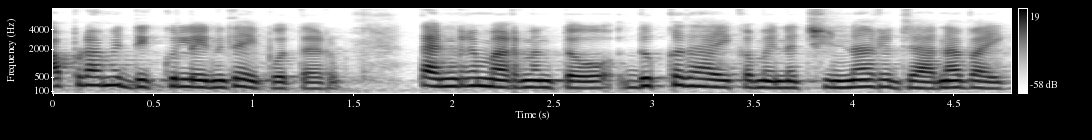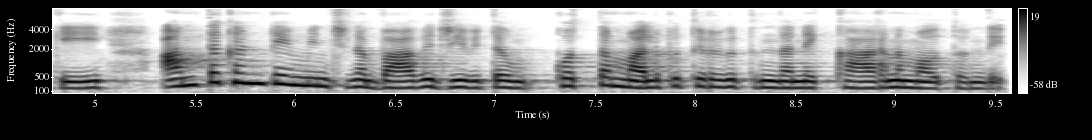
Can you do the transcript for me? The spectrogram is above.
అప్పుడు ఆమె దిక్కులేనిది అయిపోతారు. తండ్రి మరణంతో దుఃఖదాయకమైన చిన్నారి జానాబాయికి అంతకంటే మించిన భావి జీవితం కొత్త మలుపు తిరుగుతుందనే కారణం అవుతుంది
